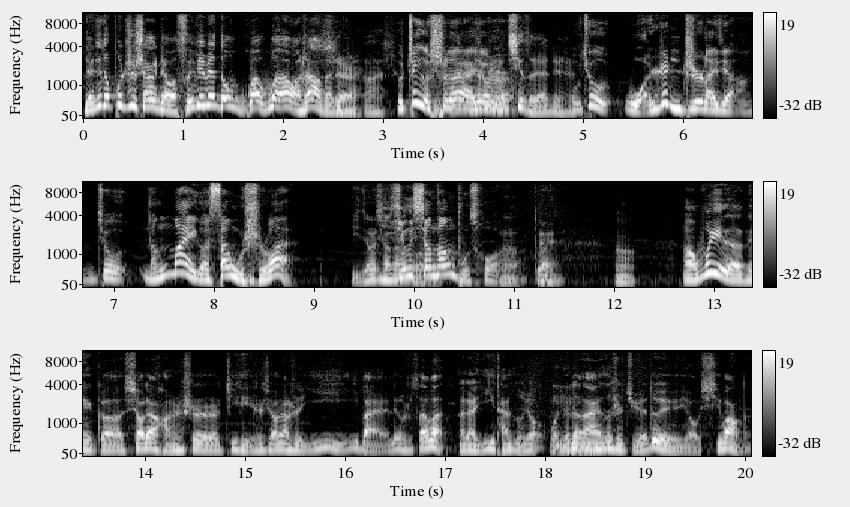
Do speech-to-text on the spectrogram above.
人家都不吱声，你知道吗？随随便便都五万五百万往上的，是这是啊，就这个时代就是，气死人，这是我就我认知来讲，就能卖个三五十万，已经相已经相当不错了嗯。对，嗯。啊，魏的那个销量好像是机体是销量是一亿一百六十三万，大概一亿台左右。我觉得 NS 是绝对有希望的，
